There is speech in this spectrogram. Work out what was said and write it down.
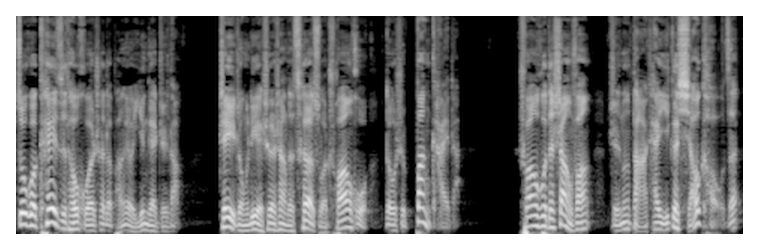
坐过 K 字头火车的朋友应该知道，这种列车上的厕所窗户都是半开的，窗户的上方只能打开一个小口子。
